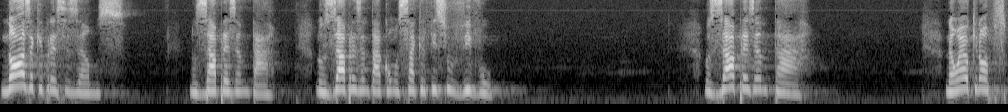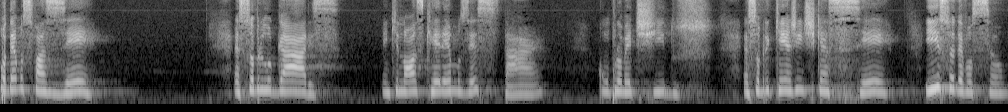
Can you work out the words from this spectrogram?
Nós é que precisamos nos apresentar, nos apresentar como sacrifício vivo. Nos apresentar. Não é o que nós podemos fazer, é sobre lugares em que nós queremos estar comprometidos é sobre quem a gente quer ser. Isso é devoção.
